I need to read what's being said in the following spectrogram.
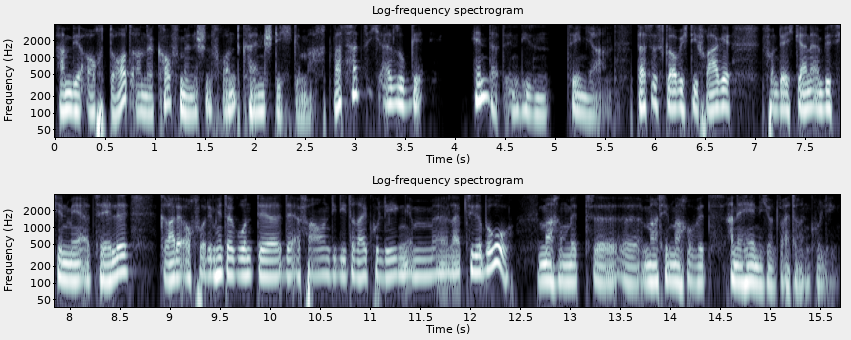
haben wir auch dort an der kaufmännischen Front keinen Stich gemacht. Was hat sich also geändert in diesen zehn Jahren? Das ist, glaube ich, die Frage, von der ich gerne ein bisschen mehr erzähle, gerade auch vor dem Hintergrund der, der Erfahrung, die die drei Kollegen im äh, Leipziger Büro machen mit äh, Martin Machowitz, Anne Hänig und weiteren Kollegen.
